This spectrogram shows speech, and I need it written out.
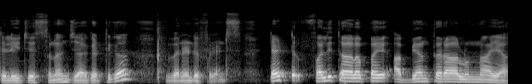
తెలియచేస్తున్నాను. జాగ్రత్తగా వినండి ఫ్రెండ్స్. టెట్ ఫలితాలపై అభ్యంతరాలు ఉన్నాయా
